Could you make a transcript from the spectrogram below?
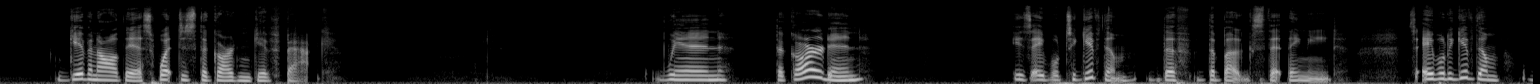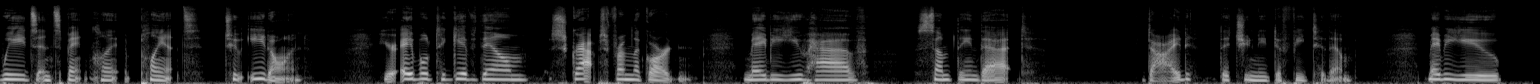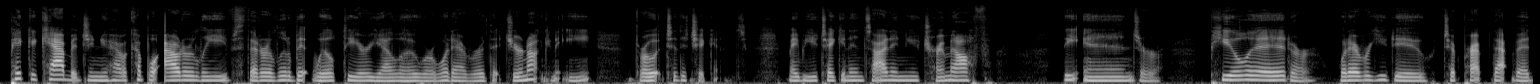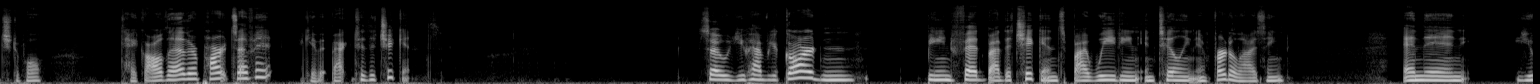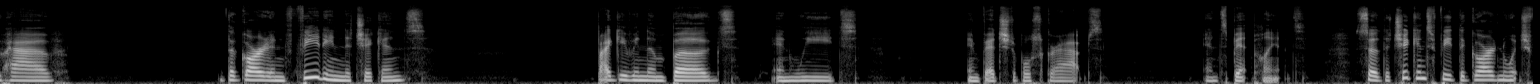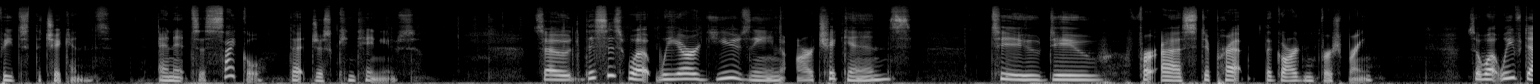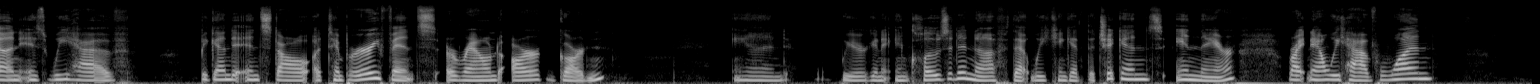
given all this, what does the garden give back? When the garden is able to give them the the bugs that they need. It's able to give them weeds and spent plants to eat on. You're able to give them scraps from the garden. Maybe you have something that died that you need to feed to them. Maybe you pick a cabbage and you have a couple outer leaves that are a little bit wilty or yellow or whatever that you're not going to eat, throw it to the chickens. Maybe you take it inside and you trim off the ends or peel it or whatever you do to prep that vegetable. Take all the other parts of it, and give it back to the chickens. So you have your garden being fed by the chickens by weeding and tilling and fertilizing. And then you have the garden feeding the chickens by giving them bugs and weeds and vegetable scraps and spent plants. So the chickens feed the garden, which feeds the chickens. And it's a cycle that just continues. So, this is what we are using our chickens to do for us to prep the garden for spring. So, what we've done is we have begun to install a temporary fence around our garden, and we're going to enclose it enough that we can get the chickens in there. Right now, we have one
